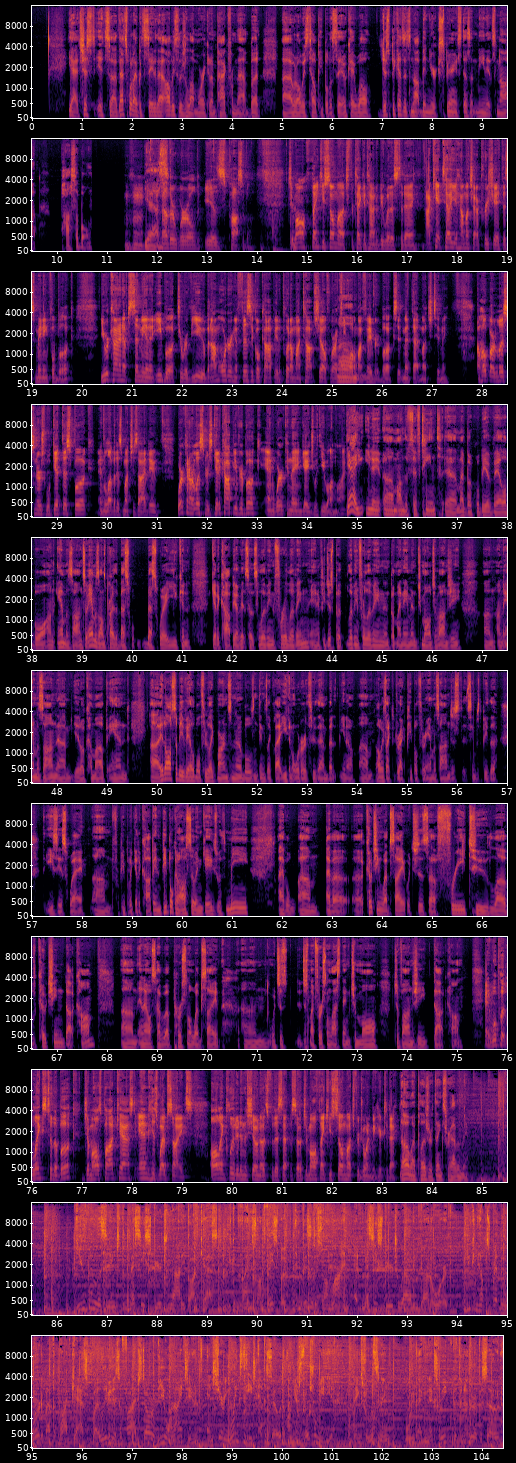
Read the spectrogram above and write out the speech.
yeah, it's just it's uh, that's what I would say to that. Obviously, there's a lot more I can unpack from that, but uh, I would always tell people to say, okay, well, just because it's not been your experience doesn't mean it's not possible. Mm-hmm. Yes, another world is possible. Jamal, thank you so much for taking time to be with us today. I can't tell you how much I appreciate this meaningful book. You were kind enough to send me an ebook to review, but I'm ordering a physical copy to put on my top shelf where I keep um, all my favorite books. It meant that much to me. I hope our listeners will get this book and love it as much as I do. Where can our listeners get a copy of your book and where can they engage with you online? Yeah, you, you know, um, on the 15th, uh, my book will be available on Amazon. So Amazon's probably the best best way you can get a copy of it. So it's Living for a Living. And if you just put Living for a Living and put my name in, Jamal Jivanjee, on on Amazon, um, it'll come up, and uh, it'll also be available through like Barnes and Nobles and things like that. You can order it through them, but you know, um, I always like to direct people through Amazon. Just it seems to be the the easiest way um, for people to get a copy. And people can also engage with me. I have a um, I have a, a coaching website which is uh, free to love coaching.com. Um, and I also have a personal website, um, which is just my first and last name, Jamal jamaljivanjee.com. And we'll put links to the book, Jamal's podcast, and his websites all included in the show notes for this episode. Jamal, thank you so much for joining me here today. Oh, my pleasure. Thanks for having me. You've been listening to the Messy Spirituality Podcast. You can find us on Facebook and visit us online at messyspirituality.org. You can help spread the word about the podcast by leaving us a five star review on iTunes and sharing links to each episode on your social media. Thanks for listening. We'll be back next week with another episode.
